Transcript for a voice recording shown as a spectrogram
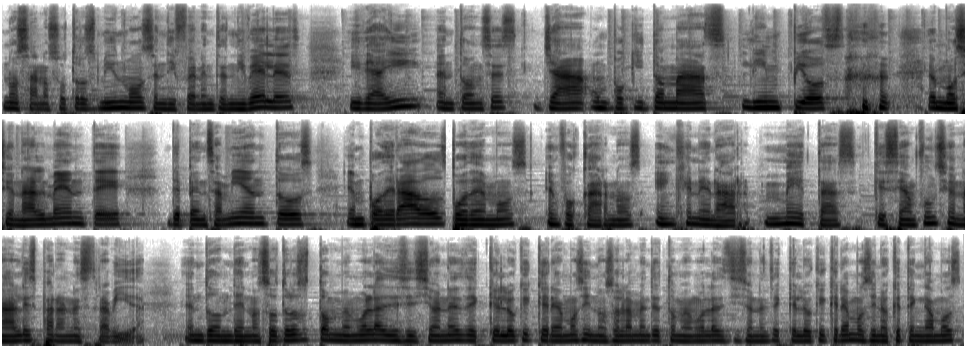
a nosotros mismos en diferentes niveles y de ahí entonces ya un poquito más limpios emocionalmente, de pensamientos, empoderados, podemos enfocarnos en generar metas que sean funcionales para nuestra vida en donde nosotros tomemos las decisiones de qué es lo que queremos y no solamente tomemos las decisiones de qué es lo que queremos, sino que tengamos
